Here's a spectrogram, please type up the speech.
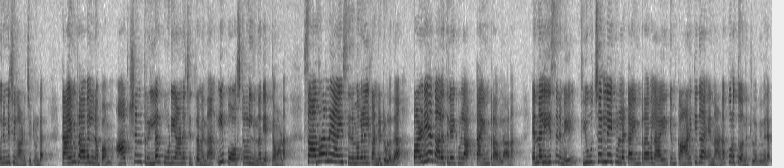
ഒരുമിച്ച് കാണിച്ചിട്ടുണ്ട്. ടൈം ട്രാവലിനൊപ്പം ആക്ഷൻ ത്രില്ലർ കൂടിയാണ് ചിത്രമെന്ന് ഈ പോസ്റ്ററിൽ നിന്ന് വ്യക്തമാണ്. സാധാരണയായി സിനിമകളിൽ കണ്ടിട്ടുള്ളത് പഴയ കാലത്തിലേക്കുള്ള ടൈം ട്രാവലാണ് എന്നാൽ ഈ സിനിമയിൽ ഫ്യൂച്ചറിലേക്കുള്ള ടൈം ട്രാവൽ ആയിരിക്കും കാണിക്കുക എന്നാണ് പുറത്തു വന്നിട്ടുള്ള വിവരം.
